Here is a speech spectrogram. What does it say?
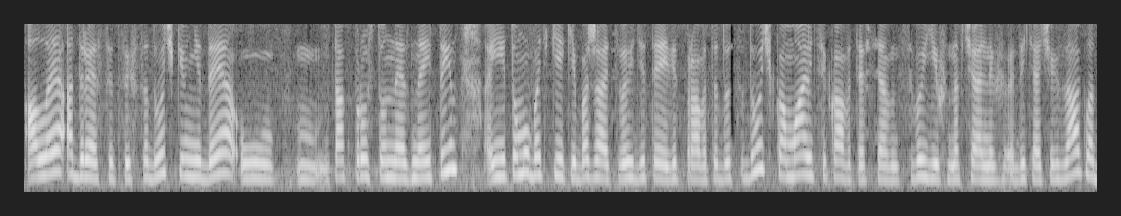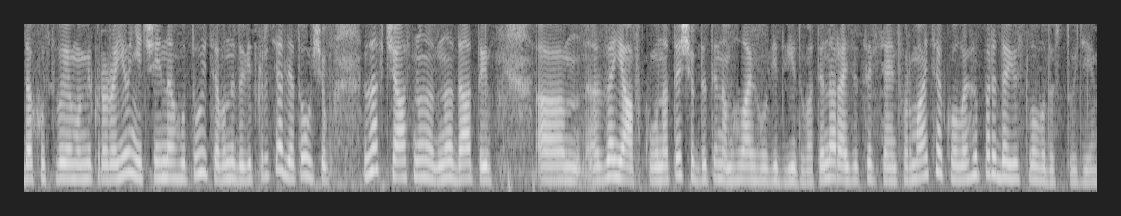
Але адреси цих садочків ніде у так просто не знайти. І тому батьки, які бажають своїх дітей відправити до садочка, мають цікавитися в своїх навчальних дитячих закладах у своєму мікрорайоні, чи не готуються вони до відкриття для того, щоб завчасно надати е, заявку на те, щоб дитина могла його відвідувати. Наразі це вся інформація. Колеги, передаю слово до студії.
